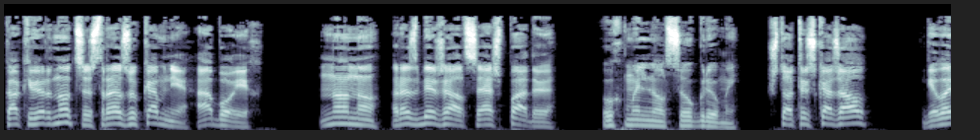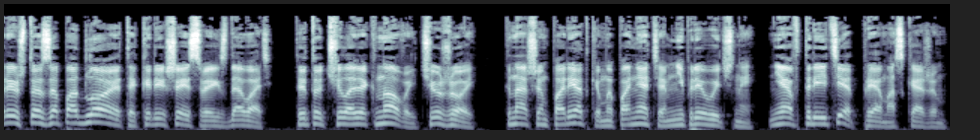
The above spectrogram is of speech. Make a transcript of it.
Как вернуться, сразу ко мне, обоих. «Ну-ну, разбежался, аж падаю», — ухмыльнулся угрюмый. «Что ты сказал?» «Говорю, что западло это корешей своих сдавать. Ты тут человек новый, чужой. К нашим порядкам и понятиям непривычный. Не авторитет, прямо скажем».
